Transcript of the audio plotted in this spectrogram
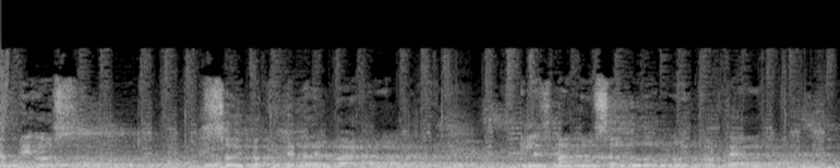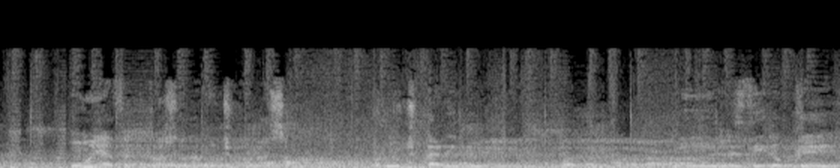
Amigos, soy Paquita la del Barrio y les mando un saludo muy cordial, muy afectuoso, de mucho corazón, con mucho cariño. Y les digo que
